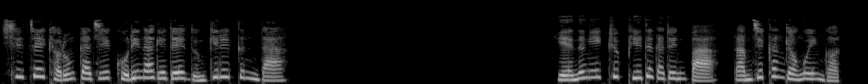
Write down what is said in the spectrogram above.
실제 결혼까지 골인하게 돼 눈길을 끈다. 예능이 큐피드가 된 바, 람직한 경우인 것.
